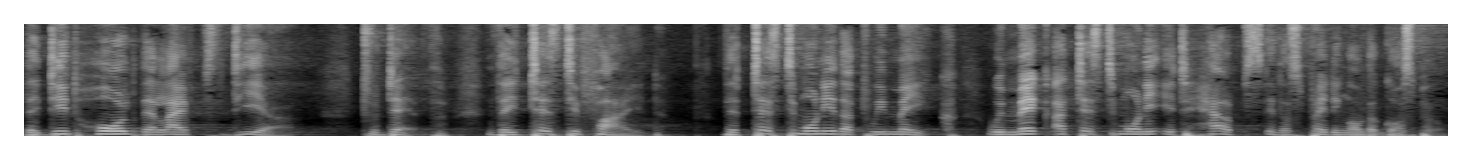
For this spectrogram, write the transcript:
They didn't hold their lives dear to death. They testified. The testimony that we make, we make a testimony, it helps in the spreading of the gospel.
